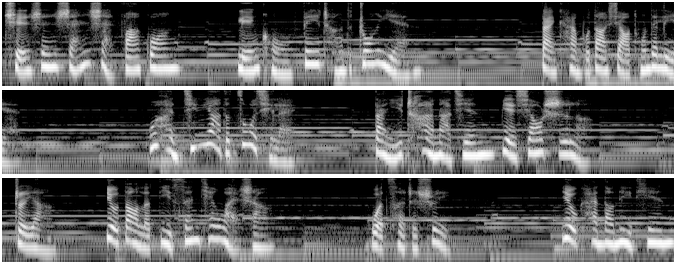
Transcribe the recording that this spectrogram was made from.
全身闪闪发光，脸孔非常的庄严，但看不到小童的脸。我很惊讶的坐起来，但一刹那间便消失了。这样，又到了第三天晚上，我侧着睡，又看到那天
